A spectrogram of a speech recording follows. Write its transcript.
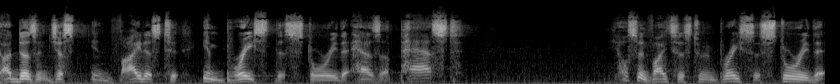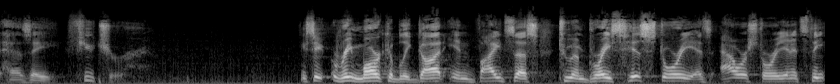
God doesn't just invite us to embrace this story that has a past, He also invites us to embrace a story that has a future. You see, remarkably, God invites us to embrace His story as our story, and it's the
